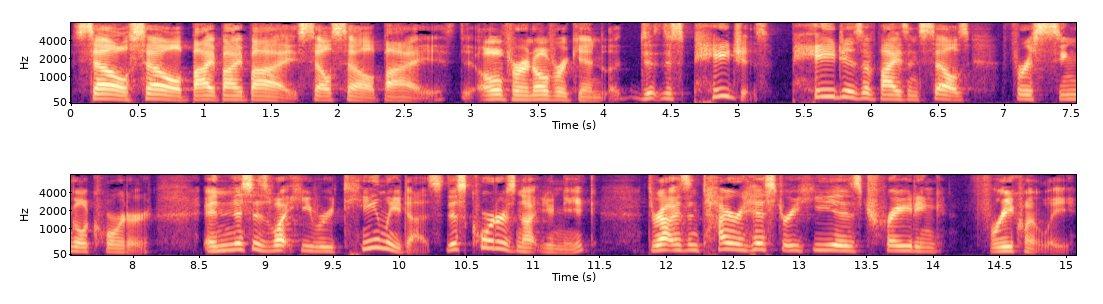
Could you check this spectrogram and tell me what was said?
Sell, sell, buy, buy, buy, sell, sell, buy, over and over again. This pages, pages of buys and sells for a single quarter. And this is what he routinely does. This quarter is not unique. Throughout his entire history, he is trading frequently.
